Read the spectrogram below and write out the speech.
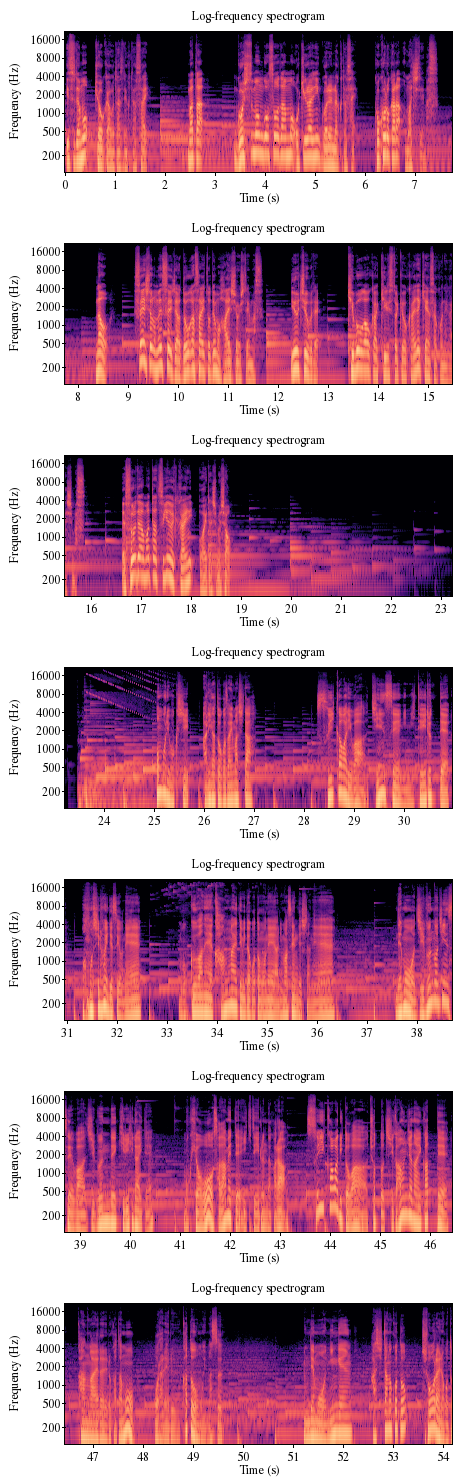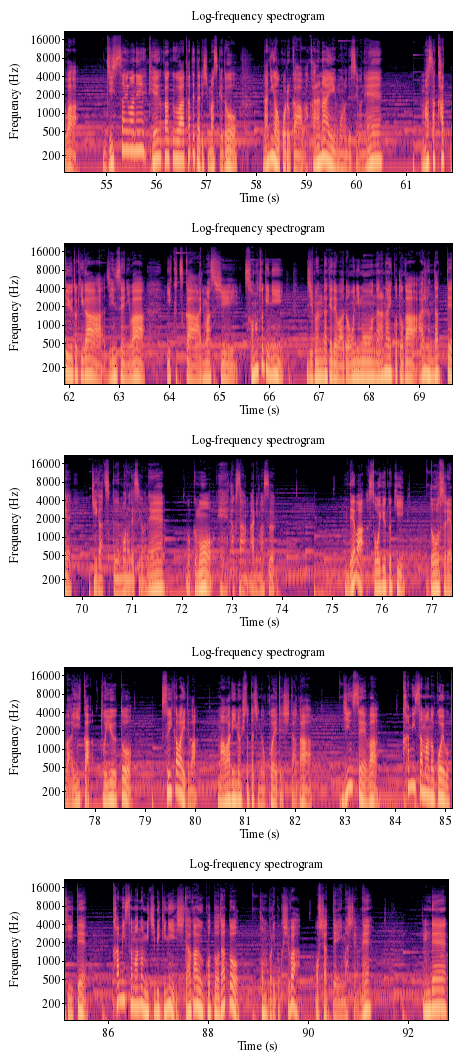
いつでも教会をお尋ねください。またご質問ご相談もお気軽にご連絡ください。心からお待ちしています。なお聖書のメッセージは動画サイトでも配信をしています。YouTube で希望が丘キリスト教会で検索お願いします。それではまた次の機会にお会いいたしましょう。本堀牧師ありがとうございました。スイカ割りは人生に似ているって面白いですよね。僕はね考えてみたこともねありませんでしたね。でも自分の人生は自分で切り開いて目標を定めて生きているんだからスイカ割りとはちょっと違うんじゃないかって考えられる方もおられるかと思います。でも人間明日のこと将来のことは実際はね計画は立てたりしますけど何が起こるかわからないものですよね。まさかっていう時が人生にはいくつかありますしその時に自分だけではどうにもならないことがあるんだって気がつくものですよね僕も、えー、たくさんありますではそういう時どうすればいいかというとスイカ割りでは周りの人たちの声でしたが人生は神様の声を聞いて神様の導きに従うことだと本堀牧師はおっしゃっていましたよね。で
